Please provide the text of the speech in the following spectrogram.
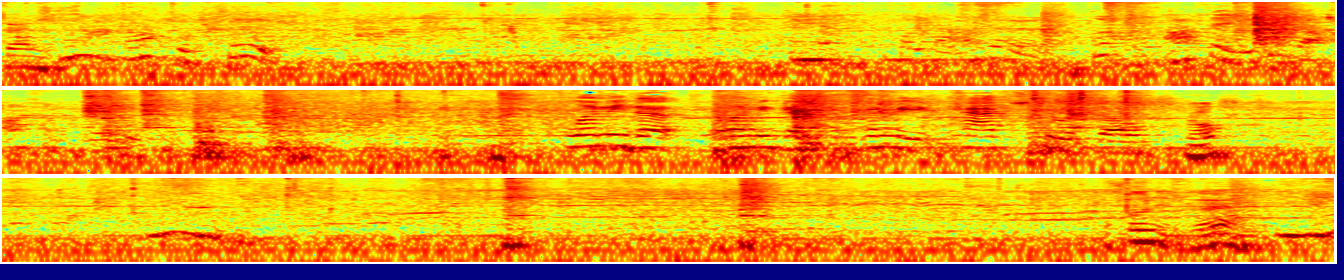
twenty something cents. Mm, okay, cute. Mm, Four dollars. Good. Awesome. You got awesome place. Let me get. Let me guess. There's gonna be a catch to it though. No? The food is good. His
